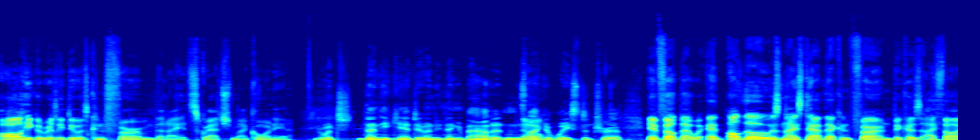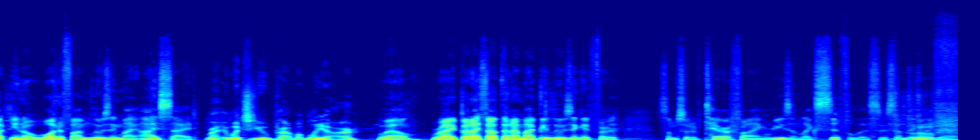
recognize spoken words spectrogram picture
All he could really do is confirm that I had scratched my cornea. Which then he can't do anything about it, and it's No. like a wasted trip. It felt that way. It- although it was nice to have that confirmed because I thought, you know, what if I'm losing my eyesight? Right, which you probably are. Well, right, but I thought that I might be losing it for some sort of terrifying reason, like syphilis or something like that.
